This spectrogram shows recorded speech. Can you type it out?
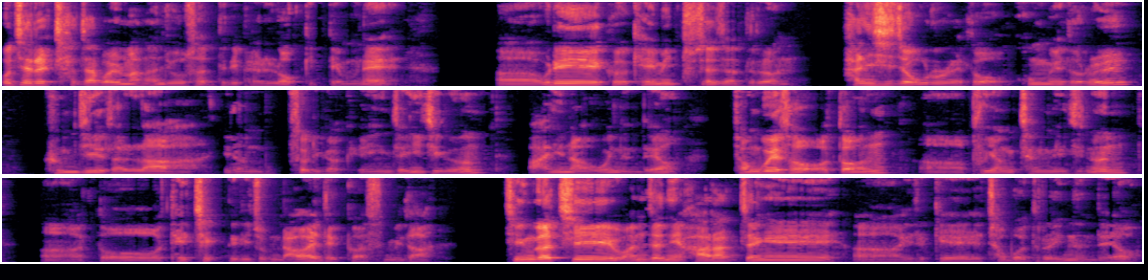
호재를 찾아볼 만한 요소들이 별로 없기 때문에 어, 우리 그 개미 투자자들은 한시적으로라도 공매도를 금지해 달라 이런 목소리가 굉장히 지금 많이 나오고 있는데요. 정부에서 어떤 어, 부양책 내지는 어, 또 대책들이 좀 나와야 될 것 같습니다. 지금같이 완전히 하락장에 어, 이렇게 접어들어 있는데요.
